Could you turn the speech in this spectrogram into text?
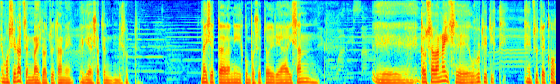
emozionatzen naiz batzuetan, eh? egia esaten dizut. Naiz eta ni kompositorea izan, e, gauza ba naiz e, urrutitik entzuteko,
